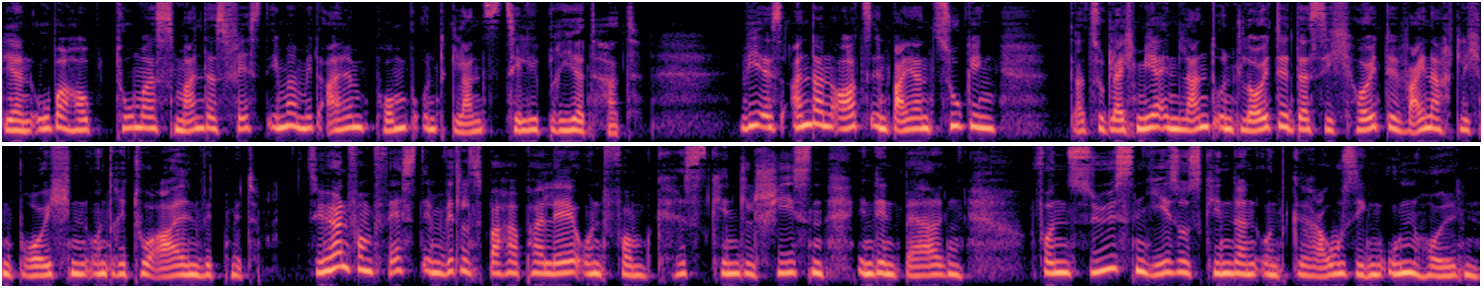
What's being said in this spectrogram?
deren Oberhaupt Thomas Mann das Fest immer mit allem Pomp und Glanz zelebriert hat. Wie es andernorts in Bayern zuging, dazu gleich mehr in Land und Leute, das sich heute weihnachtlichen Bräuchen und Ritualen widmet. Sie hören vom Fest im Wittelsbacher Palais und vom Christkindlschießen in den Bergen, von süßen Jesuskindern und grausigen Unholden.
